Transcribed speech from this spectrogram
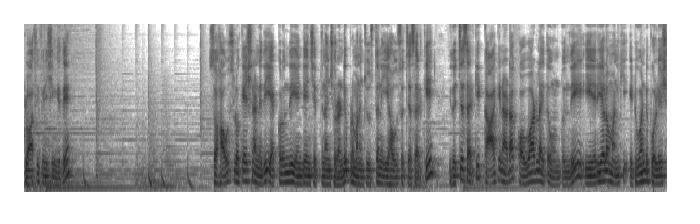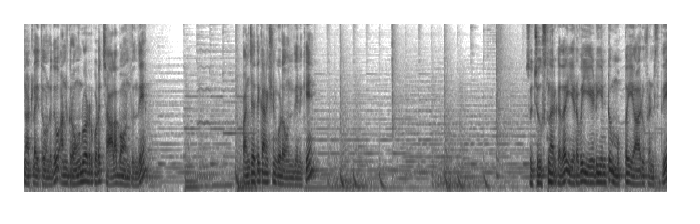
క్లాసీ ఫినిషింగ్ ఇది. సో హౌస్ లొకేషన్ అనేది ఎక్కడుంది ఏంటి అని చెప్తున్నాను చూడండి. ఇప్పుడు మనం చూస్తున్న ఈ హౌస్ వచ్చేసరికి ఇది వచ్చేసరికి కాకినాడ కొవ్వాడలో అయితే ఉంటుంది. ఈ ఏరియాలో మనకి ఎటువంటి పొల్యూషన్ అట్లయితే ఉండదు. అండ్ గ్రౌండ్ వాటర్ కూడా చాలా బాగుంటుంది. పంచాయతీ కనెక్షన్ కూడా ఉంది దీనికి. సో చూస్తున్నారు కదా ఇరవై ఏడు ఇంటూ ముప్పై ఆరు ఫ్రెండ్స్ ఇది.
